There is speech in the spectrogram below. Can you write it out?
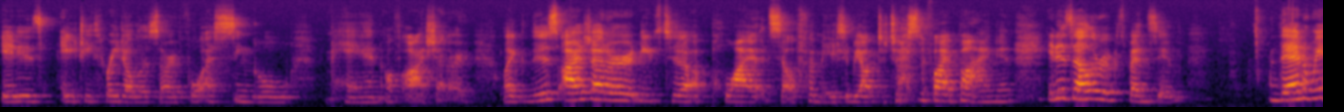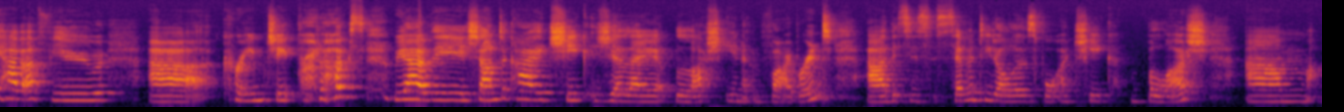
It is $83 though for a single pan of eyeshadow. Like this eyeshadow needs to apply itself for me to be able to justify buying it. It is hella expensive. Then we have a few uh, cream cheek products. We have the Chantecaille Cheek Gelée Blush in Vibrant. Uh, this is $70 for a cheek blush. Um,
